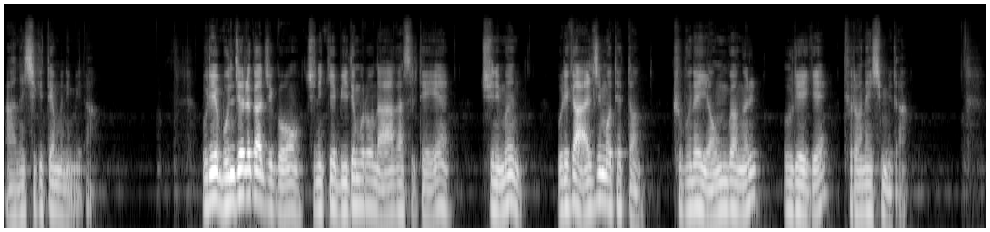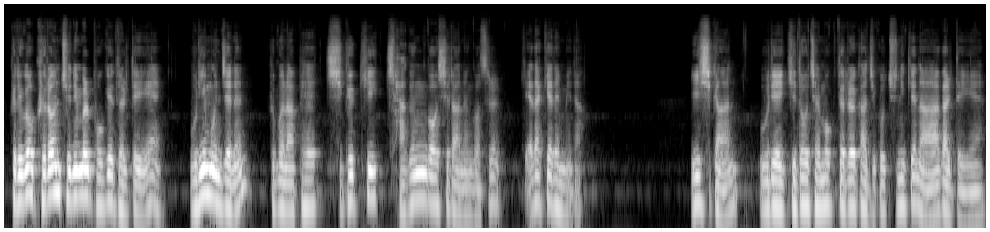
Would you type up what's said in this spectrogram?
않으시기 때문입니다. 우리의 문제를 가지고 주님께 믿음으로 나아갔을 때에 주님은 우리가 알지 못했던 그분의 영광을 우리에게 드러내십니다. 그리고 그런 주님을 보게 될 때에 우리 문제는 그분 앞에 지극히 작은 것이라는 것을 깨닫게 됩니다. 이 시간 우리의 기도 제목들을 가지고 주님께 나아갈 때에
